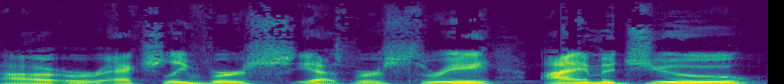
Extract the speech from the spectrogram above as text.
uh, or actually verse, yes, verse 3, I am a Jew,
